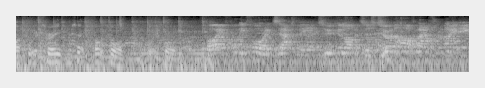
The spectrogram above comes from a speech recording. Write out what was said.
Five forty-three, was it? Forty-four. Forty-four. 5.44 exactly at two kilometres, two and a half laps remaining.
